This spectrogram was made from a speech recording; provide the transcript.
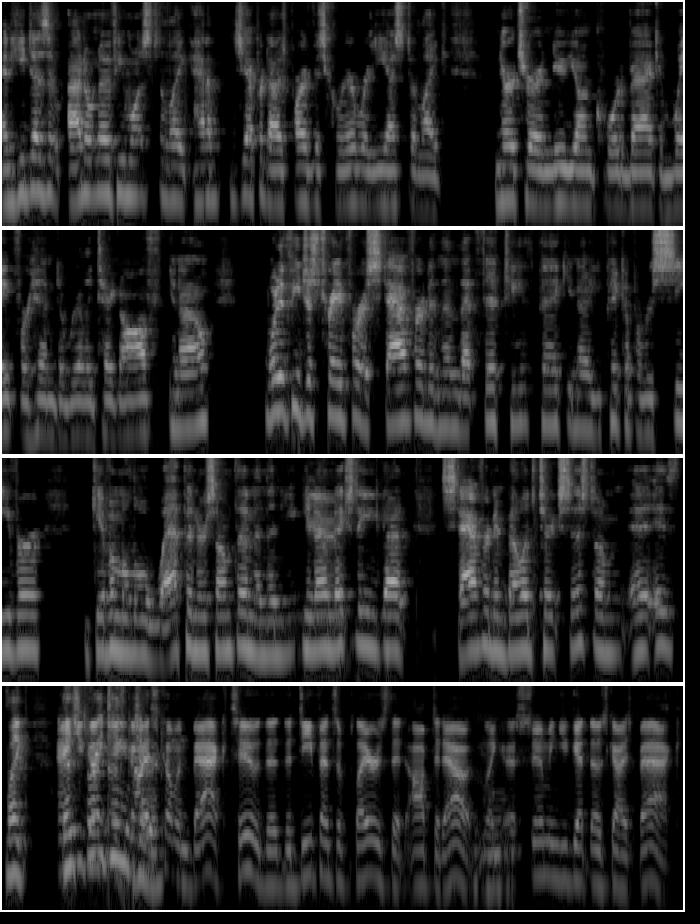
and he doesn't. I don't know if he wants to like have jeopardize part of his career where he has to like nurture a new young quarterback and wait for him to really take off, you know? What if he just trade for a Stafford and then that 15th pick, you know, you pick up a receiver, give him a little weapon or something, and then you, you know, next thing you got Stafford and Belichick's system is like and you got those guys are, coming back too. The the defensive players that opted out, mm-hmm. like assuming you get those guys back,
